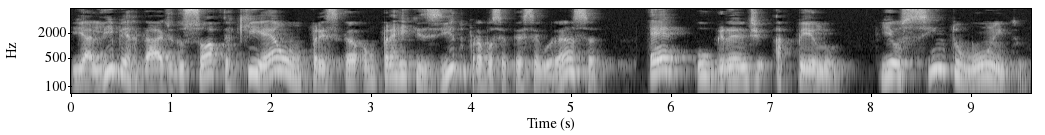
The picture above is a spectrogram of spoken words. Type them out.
e a liberdade do software, que é um é pré-requisito para você ter segurança, é o grande apelo. E eu sinto muito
